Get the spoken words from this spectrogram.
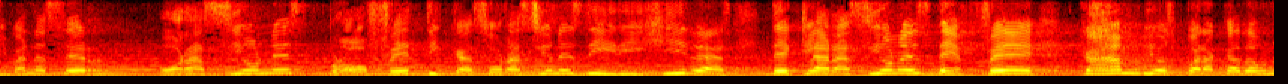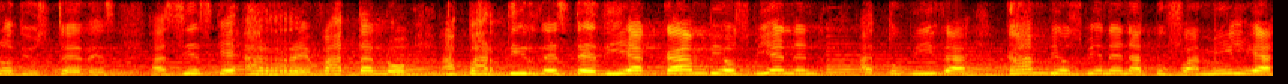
y van a ser oraciones proféticas, oraciones dirigidas, declaraciones de fe, cambios para cada uno de ustedes. Así es que arrebátalo a partir de este día. Cambios vienen a tu vida, cambios vienen a tu familia,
